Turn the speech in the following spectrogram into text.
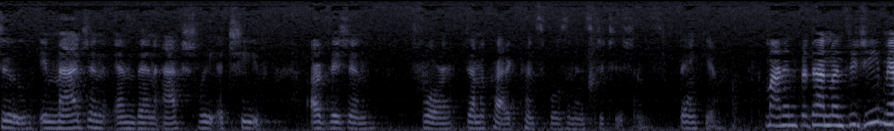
to imagine and then actually achieve our vision for democratic principles and institutions. Thank you. माननीय प्रधानमंत्री जी मैं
